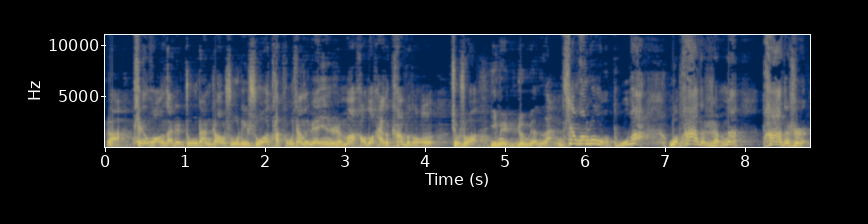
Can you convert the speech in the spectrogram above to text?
是吧？天皇在这终战诏书里说他投降的原因是什么？好多孩子看不懂，就说因为扔原子弹。天皇说我不怕，我怕的是什么呢？怕的是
